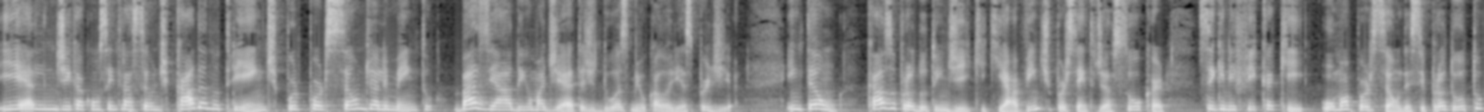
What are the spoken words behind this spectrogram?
e ela indica a concentração de cada nutriente por porção de alimento baseado em uma dieta de 2.000 calorias por dia. Então, caso o produto indique que há 20% de açúcar, significa que uma porção desse produto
